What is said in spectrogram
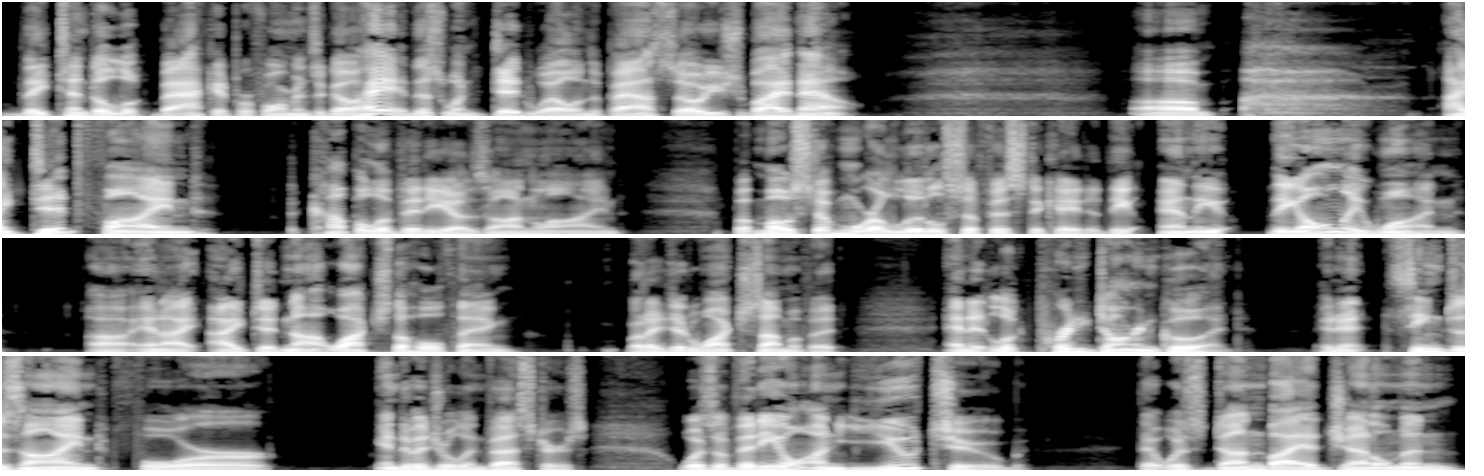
they tend to look back at performance and go, hey, this one did well in the past, so you should buy it now. Um, I did find a couple of videos online, but most of them were a little sophisticated. The and the the only one, uh, and I I did not watch the whole thing, but I did watch some of it, and it looked pretty darn good, and it seemed designed for individual investors. Was a video on YouTube that was done by a gentleman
